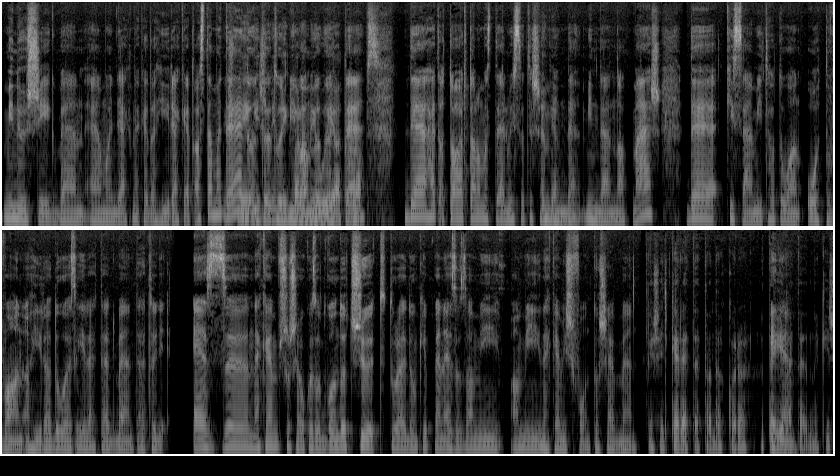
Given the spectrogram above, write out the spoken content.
minőségben elmondják neked a híreket. Aztán majd te eldöntöd, hogy mi van mögötte. De hát a tartalom az természetesen minden, minden nap más, de kiszámíthatóan ott van a híradó az életedben. Tehát, hogy ez nekem sose okozott gondot, sőt, tulajdonképpen ez az, ami, ami nekem is fontos ebben. És egy keretet ad akkor a, a te Igen. életednek is.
